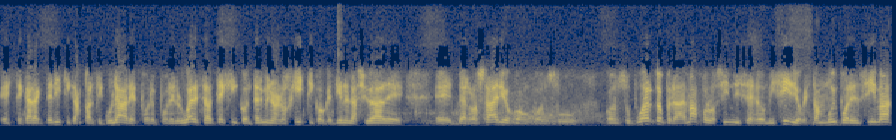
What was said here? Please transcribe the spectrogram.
este, características particulares por, por el lugar estratégico en términos logísticos que tiene la ciudad de, eh, de Rosario con, con, su, con su puerto, pero además por los índices de homicidio que están muy por encima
